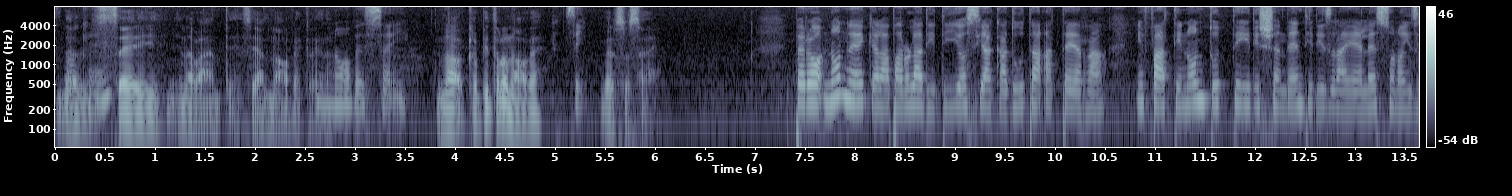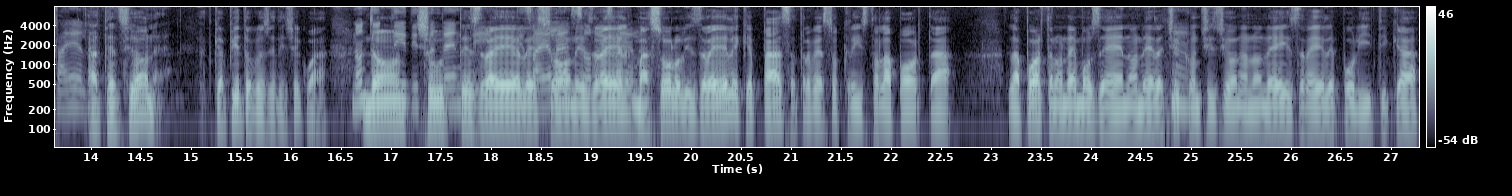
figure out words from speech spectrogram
dal Ok. 6 in avanti, 6 al 9 credo. 9 6. No, capitolo 9, Sì. verso 6. Però non è che la parola di Dio sia caduta a terra. Infatti non tutti i discendenti di Israele sono Israele. Attenzione, capito cosa dice qua? Non tutti i discendenti tutto Israele, sono sono Israele, Israele. ma solo l'Israele che passa attraverso Cristo, la porta. La porta non è Mosè, non è la circoncisione, non è Israele politica,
